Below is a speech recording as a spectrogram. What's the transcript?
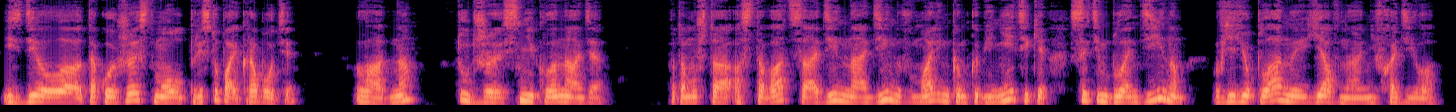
и сделала такой жест, мол, приступай к работе. «Ладно», — тут же сникла Надя, потому что оставаться один на один в маленьком кабинетике с этим блондином в ее планы явно не входило.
